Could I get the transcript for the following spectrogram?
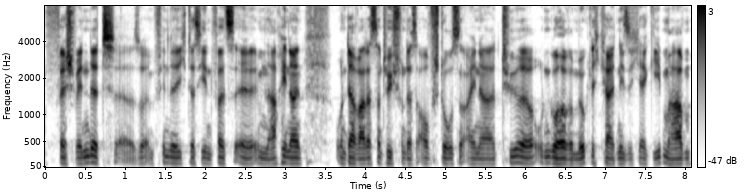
verschwendet. Äh, so empfinde ich das jedenfalls äh, im Nachhinein. Und da war das natürlich schon das Aufstoßen einer Türe, ungeheure Möglichkeiten, die sich ergeben haben.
